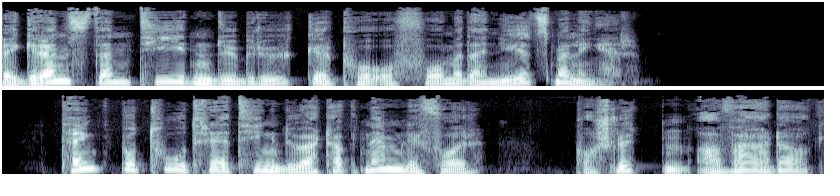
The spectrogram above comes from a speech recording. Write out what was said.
Begrens den tiden du bruker på å få med deg nyhetsmeldinger. Tenk på to–tre ting du er takknemlig for på slutten av hver dag.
